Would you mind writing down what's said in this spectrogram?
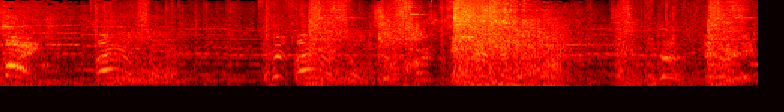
Fight! Pyrosaur! Pyrosaur! First team There it is!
